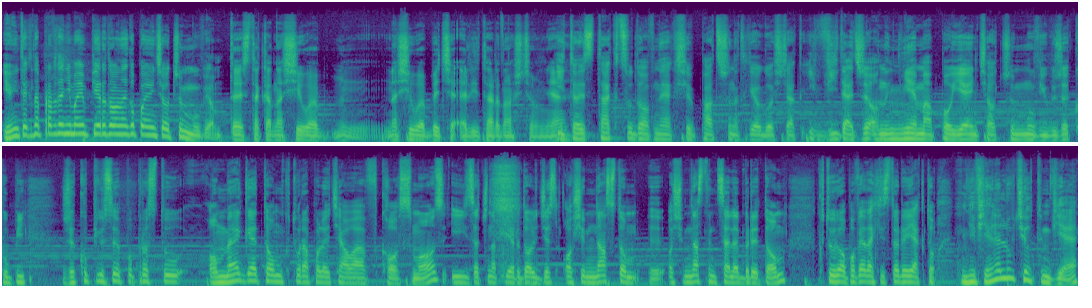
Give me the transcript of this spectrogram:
i oni tak naprawdę nie mają pierdolonego pojęcia, o czym mówią. To jest taka na siłę, na siłę bycie elitarnością, nie? I to jest tak cudowne, jak się patrzy na takiego gościa i widać, że on nie ma pojęcia, o czym mówił, że, kupi, że kupił sobie po prostu Omegę tą, która poleciała w kosmos i zaczyna pierdolić z 18, y, 18 celebrytą, który opowiada historię, jak to niewiele ludzi o tym wie,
